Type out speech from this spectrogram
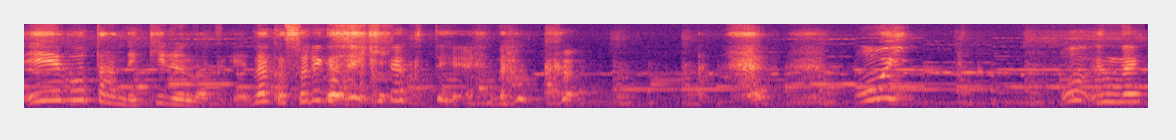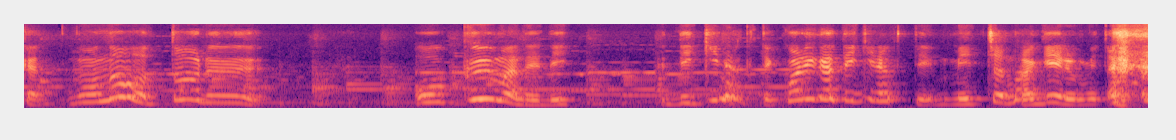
A ボタンで切るんだったっけ？なんかそれができなくてなんか。置い。おなんか物を取る置くまででできなくてこれができなくてめっちゃ投げるみたいな。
